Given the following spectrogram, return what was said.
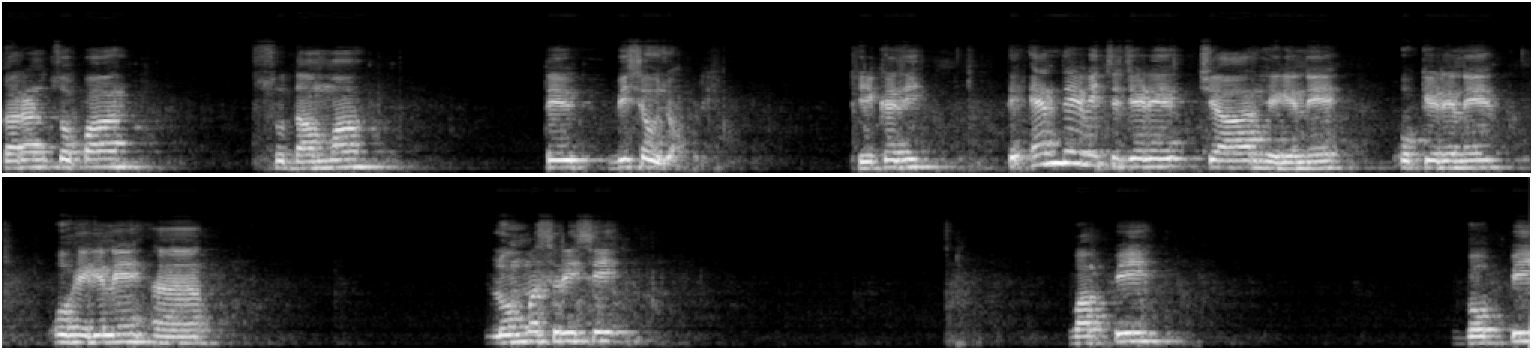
ਕਰਨ ਚੋਪਾਰ, ਸੁਦਾਮਾ ਤੇ ਵਿਸ਼ਵ ਚੌਂਕੜੀ। ਠੀਕ ਹੈ ਜੀ? ਤੇ ਇਹਦੇ ਵਿੱਚ ਜਿਹੜੇ ਚਾਰ ਹੈਗੇ ਨੇ, ਉਹ ਕਿਹੜੇ ਨੇ? ਉਹ ਹੈਗੇ ਨੇ ਲੋਮਸ ਰਿਸ਼ੀ, ਵਾਪੀ, ਗੋਪੀ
